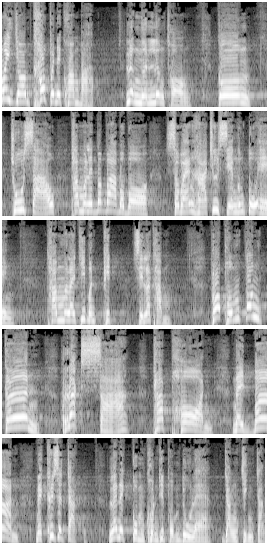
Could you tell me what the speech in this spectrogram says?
ไม่ยอมเข้าไปในความบาป เรื่องเงินเรื่องทอง โกง ชู้สาวทำอะไรบ้าๆบอๆแสวงหาชื่อเสียงของตัวเองทำอะไรที่มันผิดศีลธรรม เพราะผมต้องการรักษาพระพรในบ้าน ในคริสตจักร และในกลุ่มคนที่ผมดูแลอย่างจริงจัง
